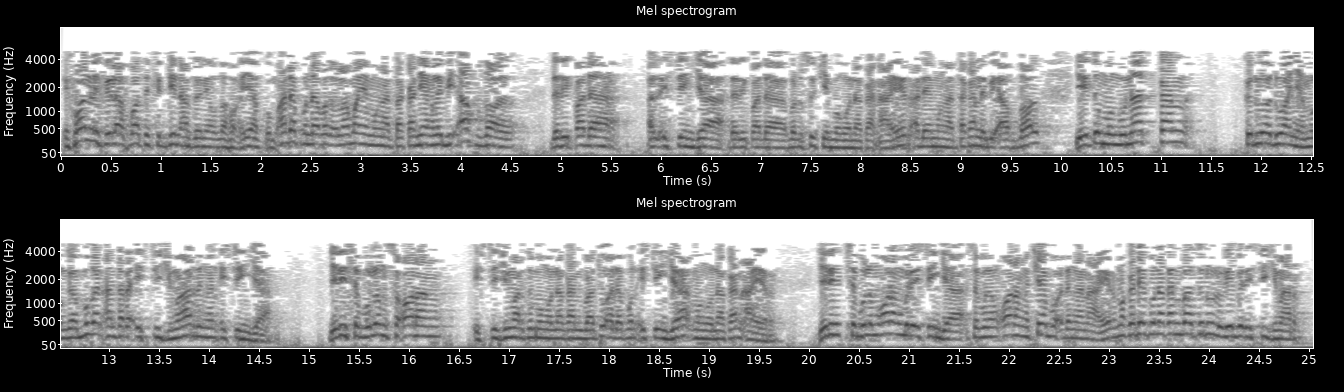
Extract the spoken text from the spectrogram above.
Ikhwan fil akhwati fid din azani Allah. Ada pendapat ulama yang mengatakan yang lebih afdal daripada al-istinja daripada bersuci menggunakan air, ada yang mengatakan lebih afdal yaitu menggunakan kedua-duanya, menggabungkan antara istijmar dengan istinja. Jadi sebelum seorang istijmar itu menggunakan batu, adapun istinja menggunakan air. Jadi sebelum orang beristinja, sebelum orang cebok dengan air, maka dia gunakan batu dulu, dia beristijmar.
